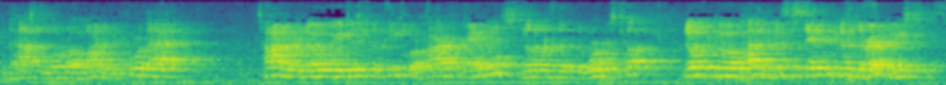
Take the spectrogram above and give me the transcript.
for the house of the Lord Almighty. Before that time, there were no wages for the people or hire for animals. In other words, the, the work was tough. No one could go about and sustain it because of their enemies,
